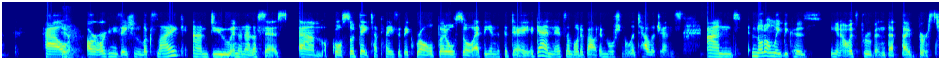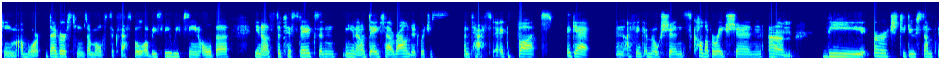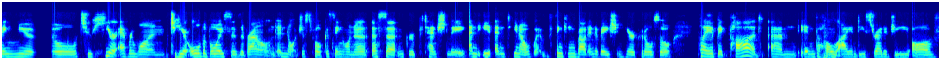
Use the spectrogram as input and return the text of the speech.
how yeah. our organization looks like um, do an analysis. Um, of course so data plays a big role but also at the end of the day again it's a lot about emotional intelligence. And not only because you know it's proven that diverse team are more diverse teams are more successful obviously we've seen all the you know statistics and you know data around it which is fantastic but again I think emotions, collaboration, um, the urge to do something new to hear everyone, to hear all the voices around, and not just focusing on a, a certain group potentially. And and you know, thinking about innovation here could also play a big part um, in the mm-hmm. whole I and D strategy of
